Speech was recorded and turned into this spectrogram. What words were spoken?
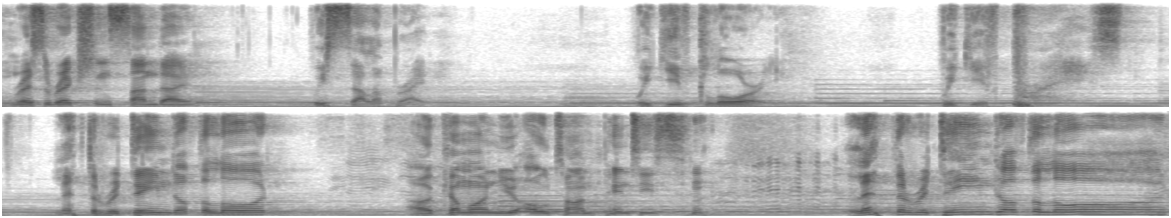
on Resurrection Sunday, we celebrate, we give glory, we give praise. Let the redeemed of the Lord, oh, come on, you old time penties. Let the redeemed of the Lord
